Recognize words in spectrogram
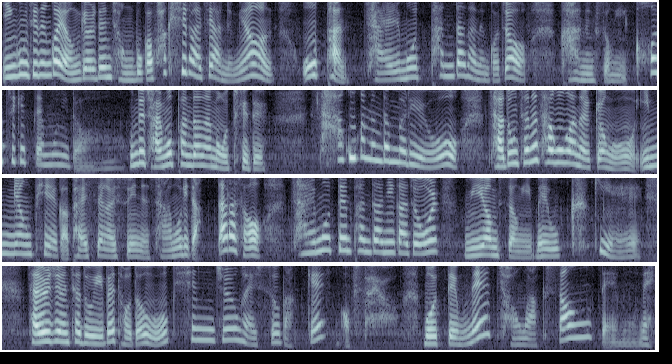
인공지능과 연결된 정보가 확실하지 않으면 오판, 잘못 판단하는 거죠. 가능성이 커지기 때문이다. 근데 잘못 판단하면 어떻게 돼? 사고가 난단 말이에요. 자동차는 사고가 날 경우 인명 피해가 발생할 수 있는 사물이다. 따라서 잘못된 판단이 가져올 위험성이 매우 크기에 자율주행차 도입에 더더욱 신중할 수밖에 없어요. 뭐 때문에? 정확성 때문에.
